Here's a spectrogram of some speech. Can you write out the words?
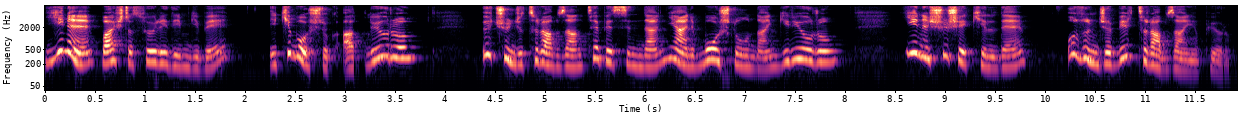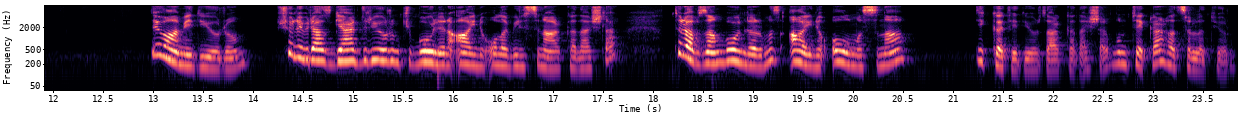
Yine başta söylediğim gibi iki boşluk atlıyorum. Üçüncü trabzan tepesinden yani boşluğundan giriyorum. Yine şu şekilde uzunca bir trabzan yapıyorum. Devam ediyorum. Şöyle biraz gerdiriyorum ki boyları aynı olabilsin arkadaşlar. trabzan boylarımız aynı olmasına dikkat ediyoruz arkadaşlar. Bunu tekrar hatırlatıyorum.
